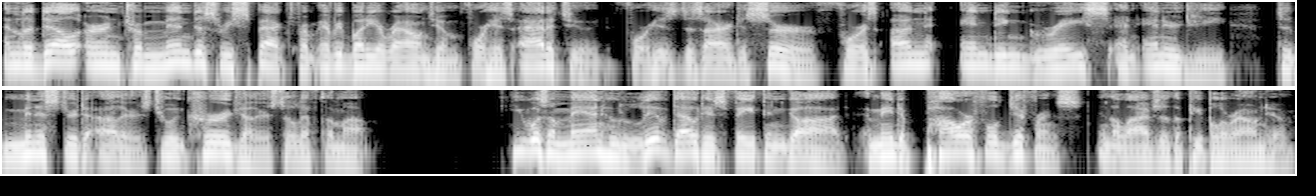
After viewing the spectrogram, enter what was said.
And Liddell earned tremendous respect from everybody around him for his attitude, for his desire to serve, for his unending grace and energy to minister to others, to encourage others, to lift them up. He was a man who lived out his faith in God and made a powerful difference in the lives of the people around him.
